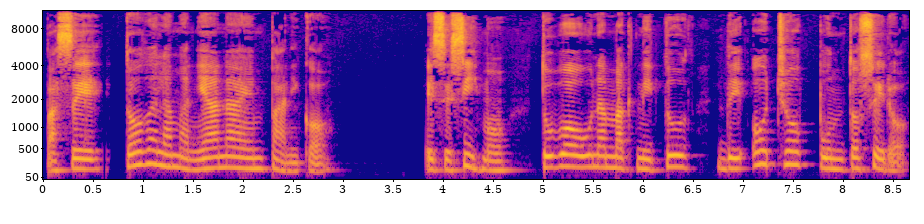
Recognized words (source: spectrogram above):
Pasé toda la mañana en pánico. Ese sismo tuvo una magnitud de 8.0.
